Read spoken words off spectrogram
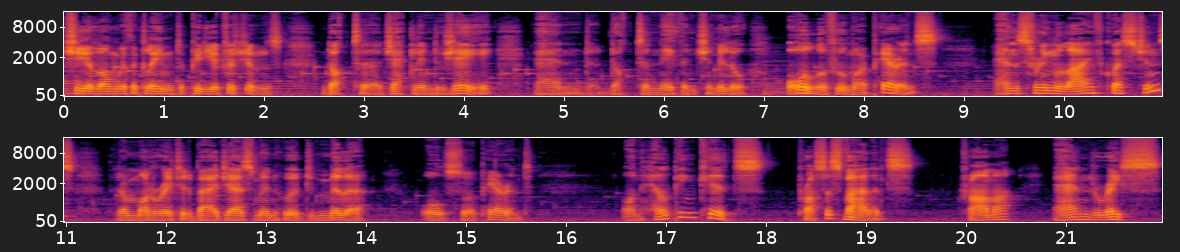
She, along with acclaimed pediatricians Dr. Jacqueline Dougé and Dr. Nathan Chomilo, all of whom are parents, answering live questions that are moderated by Jasmine Hood Miller, also a parent, on helping kids process violence, trauma, and race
